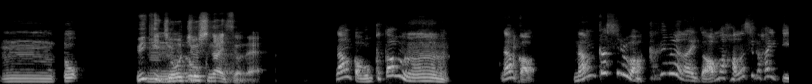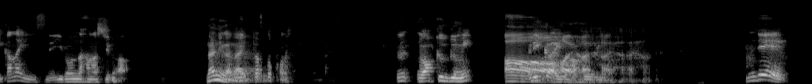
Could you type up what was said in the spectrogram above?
うんと。ウィキ常駐しないですよね。なんか僕多分、なんか何かしら枠組みがないとあんま話が入っていかないんですね、いろんな話が。何がないと？ん？枠組み？理解の枠組み。で、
